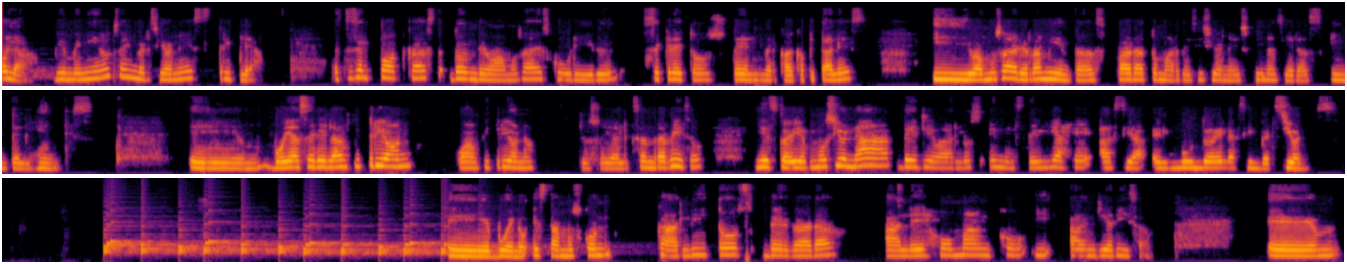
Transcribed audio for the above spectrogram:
Hola, bienvenidos a Inversiones AAA. Este es el podcast donde vamos a descubrir secretos del mercado de capitales y vamos a dar herramientas para tomar decisiones financieras inteligentes. Eh, voy a ser el anfitrión o anfitriona. Yo soy Alexandra Rizo y estoy emocionada de llevarlos en este viaje hacia el mundo de las inversiones. Eh, bueno, estamos con Carlitos Vergara, Alejo Manco y Angeriza. Em,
